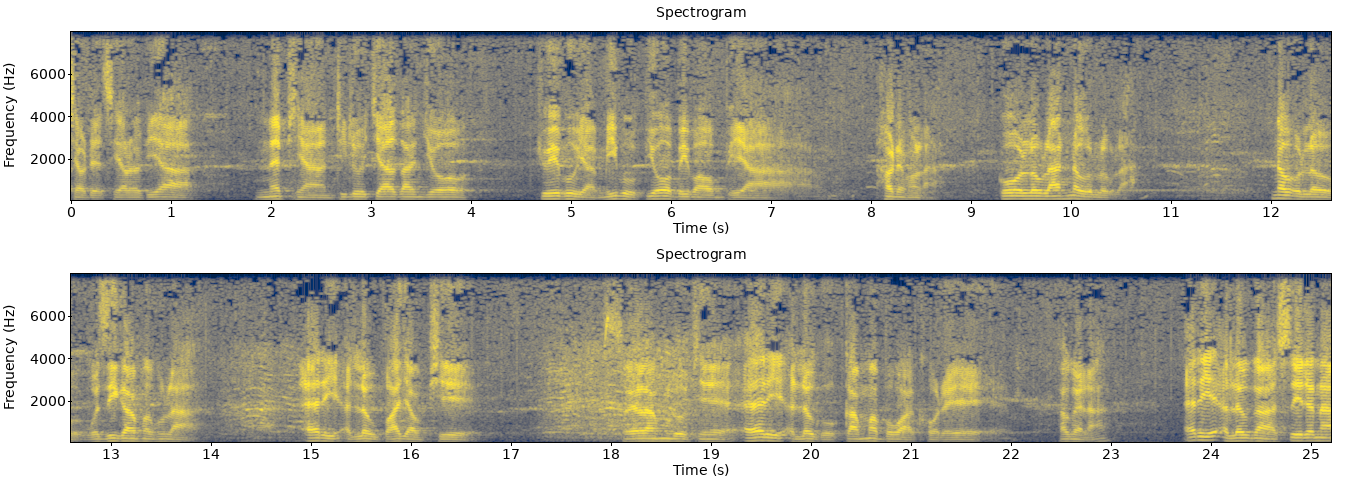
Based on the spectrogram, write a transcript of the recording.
လျှောက်တဲ့ဆရာတော်ဘုရားနက်ဖြန်ဒီလိုကြာသံကျော်ကျွေးဖို့ရမိဖို့ပြောပေးပါအောင်ဖေဟာဟုတ်တယ်မဟုတ်လားကိုလှုပ်လားနှုတ်လှုပ်လား နှုတ်အလုပ်ဝစီကမဟုတ်ဘူးလားအဲ့ဒီအလုပ်ဘာကြောင့်ဖြစ်ဆွဲလမ်းမှုလို့ဖြစ်အဲ့ဒီအလုပ်ကိုကာမဘဝခေါ်တယ်ဟုတ်ကဲ့လားအဲ့ဒီအလုပ်ကစေတနာ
